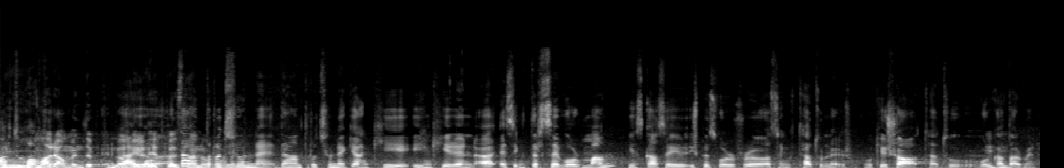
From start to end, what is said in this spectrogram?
մարդու համար ամեն դեպքում լավ է այդպես դա ընտրություն է դա ընտրություն է կյանքի ինք իրեն այսինքն դրսևորման ես կասեի ինչպես որ ասենք թաթուներ օքեյ շատ թաթու որ կատարում են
